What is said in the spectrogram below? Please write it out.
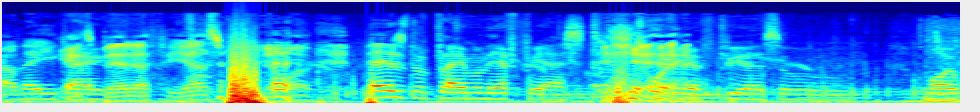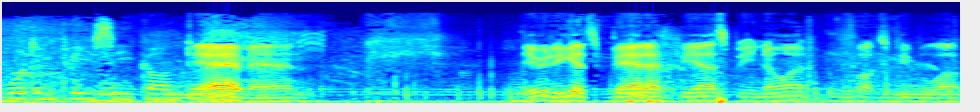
And there you go. gets bad FPS, but you know what? There's the blame on the FPS. Yeah. 20 FPS. Oh, my wooden PC can't do Yeah, it. man. Dude, he gets bad FPS, but you know what? He fucks people up.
